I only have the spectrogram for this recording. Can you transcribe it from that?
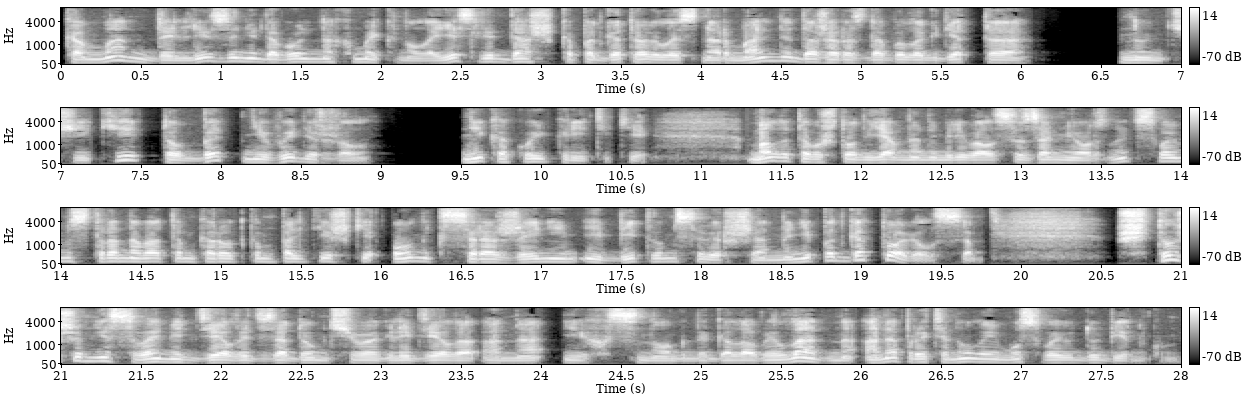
команды, Лиза недовольно хмыкнула. Если Дашка подготовилась нормально, даже раздобыла где-то нунчики, то Бет не выдержал никакой критики. Мало того, что он явно намеревался замерзнуть в своем странноватом коротком пальтишке, он к сражениям и битвам совершенно не подготовился. «Что же мне с вами делать?» — задумчиво глядела она их с ног до головы. «Ладно», — она протянула ему свою дубинку.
